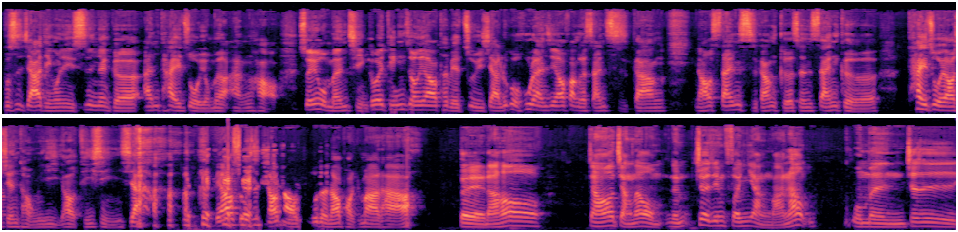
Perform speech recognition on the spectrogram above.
不是家庭问题，是那个安太座有没有安好。所以我们请各位听众要特别注意一下，如果忽然间要放个三尺缸，然后三尺缸隔成三格，太座要先同意，要提醒一下，不要说是小岛说的，然后跑去骂他。对，然后然后讲到我们就已经分养嘛，然后。我们就是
